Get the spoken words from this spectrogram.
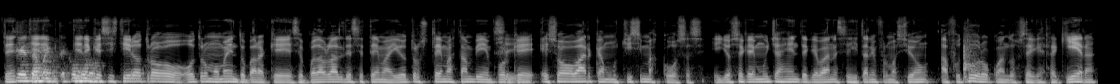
tiene, que existir otro, otro momento para que se pueda hablar de ese tema y otros temas también, porque eso abarca muchísimas cosas. Y yo sé que hay mucha gente que va a necesitar información a futuro cuando se requiera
